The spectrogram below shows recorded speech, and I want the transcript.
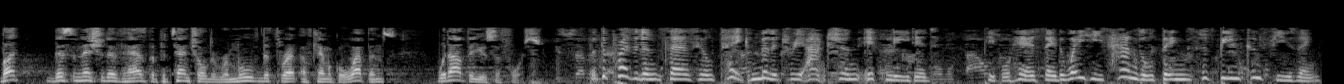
But this initiative has the potential to remove the threat of chemical weapons without the use of force. But the president says he'll take military action if needed. People here say the way he's handled things has been confusing.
